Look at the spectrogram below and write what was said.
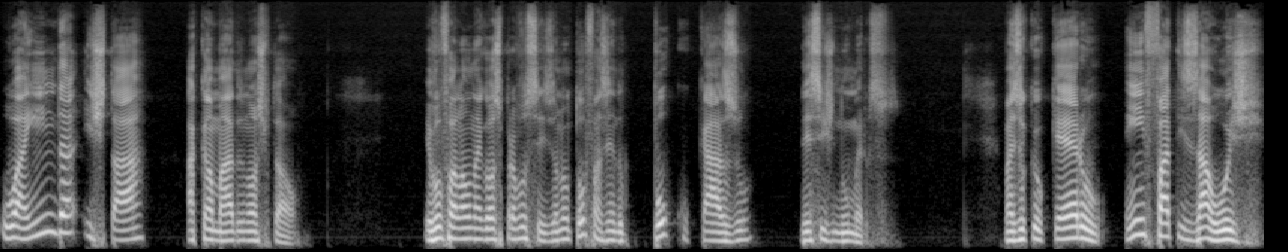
ou ainda está acamado no hospital. Eu vou falar um negócio para vocês. Eu não estou fazendo pouco caso desses números. Mas o que eu quero enfatizar hoje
